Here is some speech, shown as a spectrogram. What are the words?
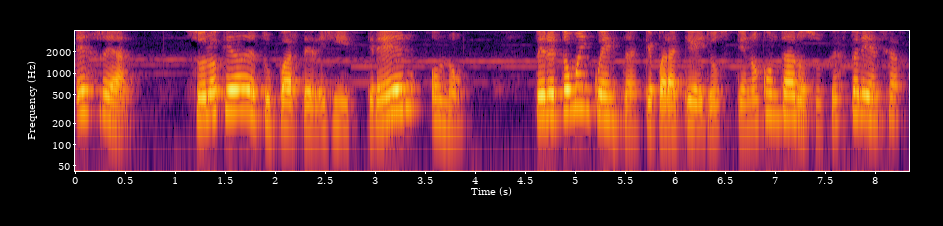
es real. Solo queda de tu parte elegir creer o no. Pero toma en cuenta que para aquellos que no contaron sus experiencias,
